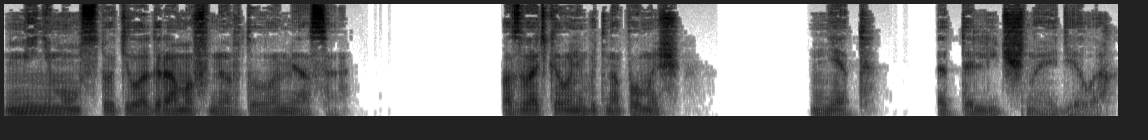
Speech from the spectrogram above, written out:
Минимум сто килограммов мертвого мяса. Позвать кого-нибудь на помощь? Нет, это личное дело.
